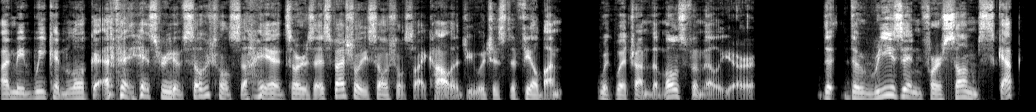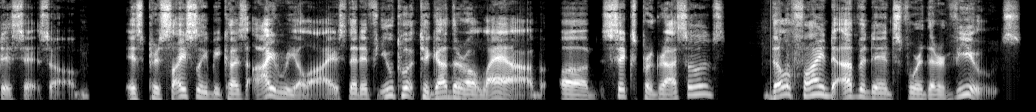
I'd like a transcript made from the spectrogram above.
I mean, we can look at the history of social science, or especially social psychology, which is the field I'm, with which I'm the most familiar. The, the reason for some skepticism is precisely because I realize that if you put together a lab of six progressives, they'll find evidence for their views.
